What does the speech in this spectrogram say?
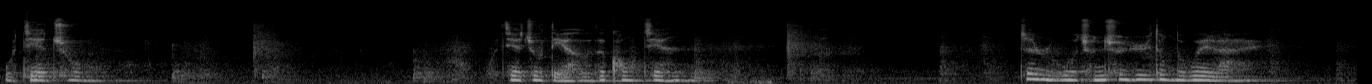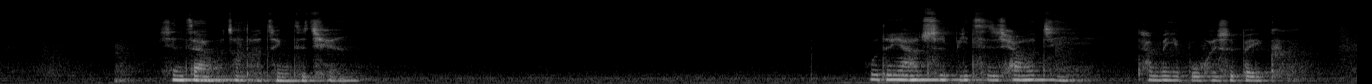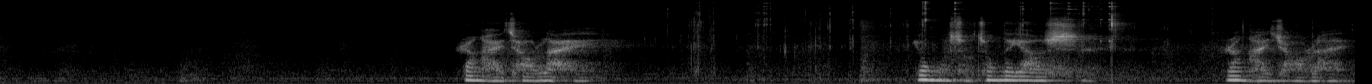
我借助。借助叠合的空间，正如我蠢蠢欲动的未来。现在我走到镜子前，我的牙齿彼此敲击，它们也不会是贝壳。让海潮来。用我手中的钥匙，让海潮来。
